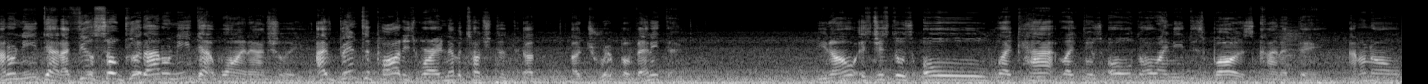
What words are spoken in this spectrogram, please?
I don't need that. I feel so good. I don't need that wine, actually. I've been to parties where I never touched a, a, a drip of anything. You know, it's just those old, like, hat, like those old, oh, I need this buzz kind of thing. I don't know.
